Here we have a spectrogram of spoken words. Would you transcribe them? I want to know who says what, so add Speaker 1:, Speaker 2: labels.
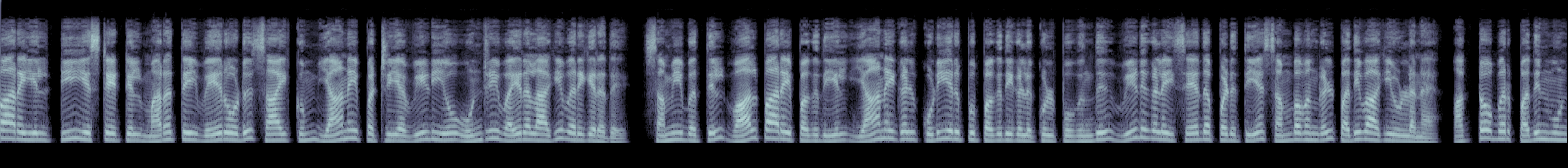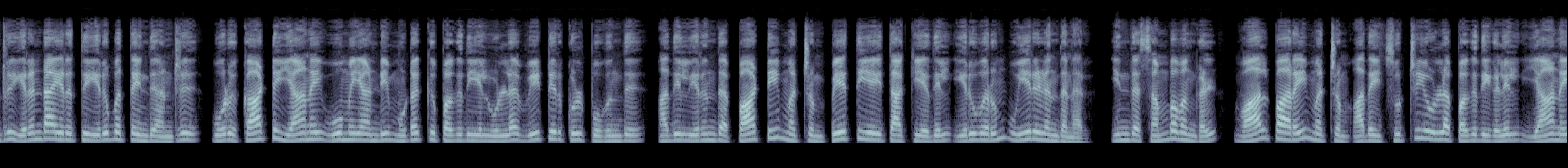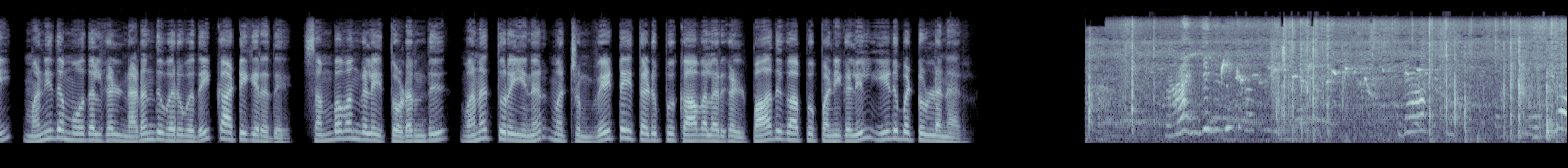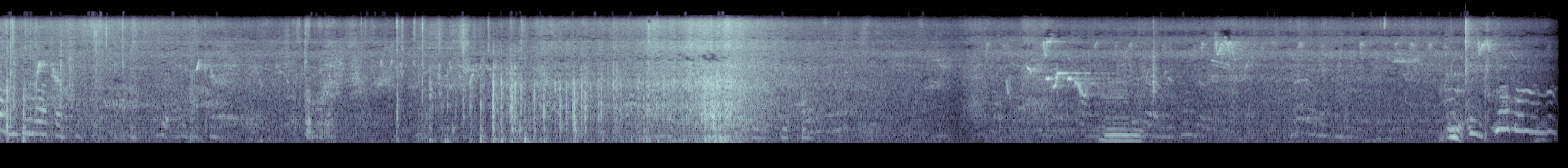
Speaker 1: வால்பாறையில் tea எஸ்டேட்டில் மரத்தை வேரோடு சாய்க்கும் யானை பற்றிய வீடியோ ஒன்றி வைரலாகி வருகிறது. சமீபத்தில் வால்பாறை பகுதியில் யானைகள் குடியிருப்பு பகுதிகளுக்குள் புகுந்து வீடுகளை சேதப்படுத்திய சம்பவங்கள் பதிவாகியுள்ளன. அக்டோபர் 13 2025 அன்று ஒரு காட்டு யானை ஊமையாண்டி முடக்கு பகுதியில் உள்ள வீட்டிற்குள் புகுந்து. அதில் இருந்த பாட்டி மற்றும் பேத்தியை தாக்கியதில் இருவரும் உயிரிழந்தனர். இந்த சம்பவங்கள் வால்பாறை மற்றும் அதைச் சுற்றியுள்ள பகுதிகளில் யானை. மனித மோதல்கள் நடந்து வருவதைக் காட்டுகிறது. சம்பவங்களைத் தொடர்ந்து வனத்துறையினர் மற்றும் வேட்டை தடுப்பு காவலர்கள் பாதுகாப்பு பணிகளில் ஈடுபட்டுள்ளனர். うん。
